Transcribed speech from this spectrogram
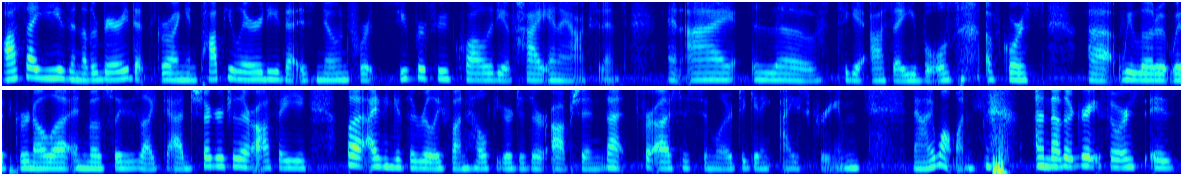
Acai is another berry that's growing in popularity that is known for its superfood quality of high antioxidants. And I love to get acai bowls. Of course, uh, we load it with granola, and most places like to add sugar to their acai, but I think it's a really fun, healthier dessert option that for us is similar to getting ice cream. Now I want one. Another great source is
